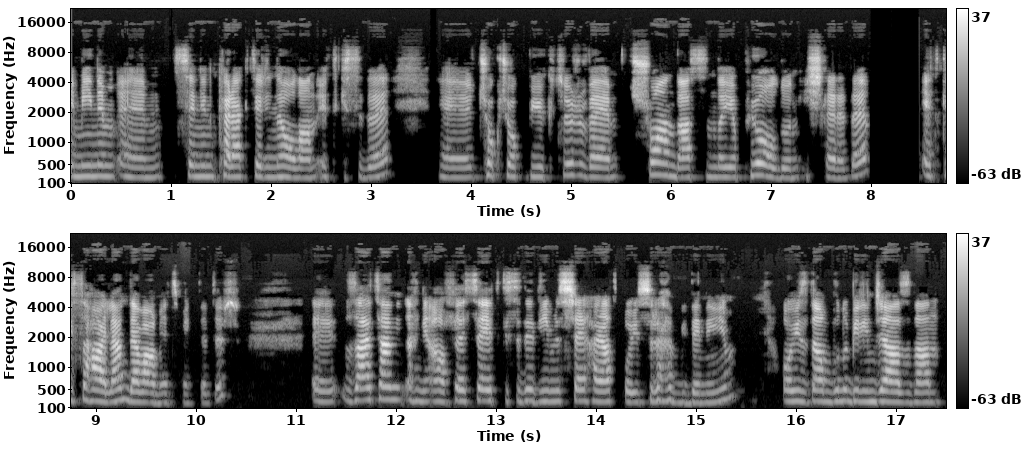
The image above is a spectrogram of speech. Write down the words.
Eminim e, senin karakterine olan etkisi de e, çok çok büyüktür ve şu anda aslında yapıyor olduğun işlere de etkisi halen devam etmektedir. E, zaten hani AFS etkisi dediğimiz şey hayat boyu süren bir deneyim. O yüzden bunu birinci ağızdan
